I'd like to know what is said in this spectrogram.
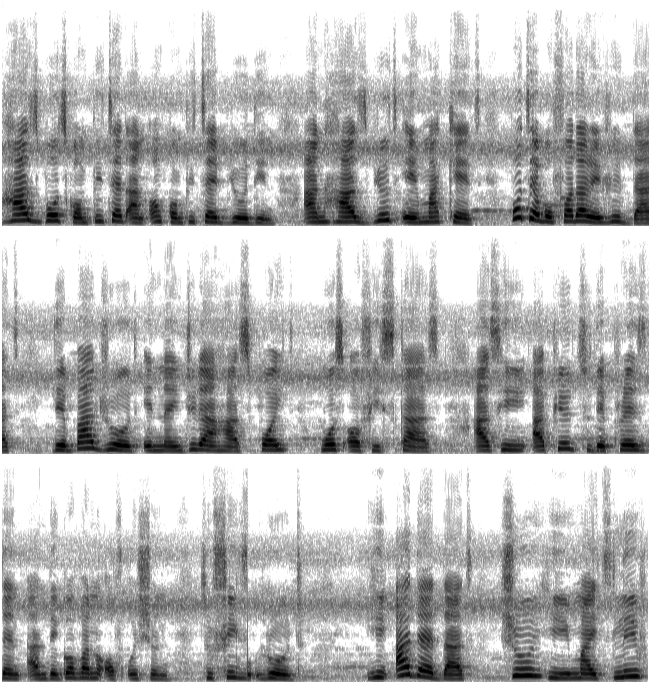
has both completed and uncompleted building, and has built a market. Portable further revealed that the bad road in Nigeria has spoilt most of his cars as he appealed to the president and the governor of Osun to fix the road. He added that true he might live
